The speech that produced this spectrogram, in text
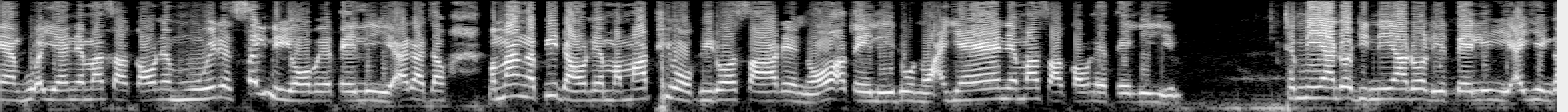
ငံဘူးအရင်နဲ့မှစားကောင်းတဲ့မွေးတဲ့စိတ်နေရောပဲတဲလေးရေအဲ့ဒါကြောင့်မမငပီးတောင်နဲ့မမဖြော်ပြီးတော့စားတယ်နော်အသေးလေးတို့နော်အရင်နဲ့မှစားကောင်းတဲ့တဲလေးရေသမီးရတော့ဒီနေ့ရတော့လေတဲလေးရေအရင်က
